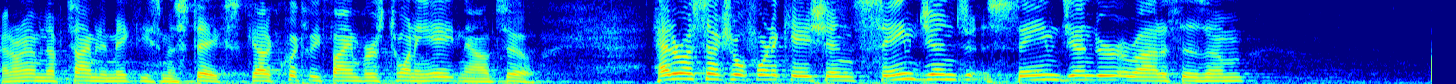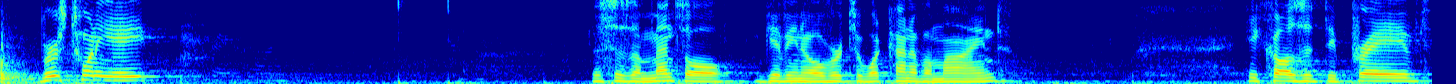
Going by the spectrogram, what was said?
I don't have enough time to make these mistakes. Got to quickly find verse 28 now, too. Heterosexual fornication, same, gen- same gender eroticism. Verse 28 This is a mental giving over to what kind of a mind? He calls it depraved.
